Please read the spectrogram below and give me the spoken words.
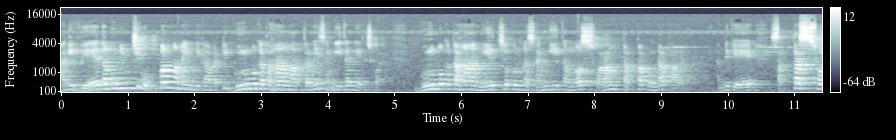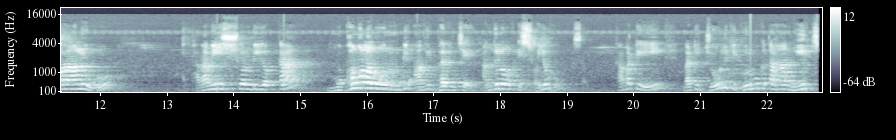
అది వేదము నుంచి ఉత్పన్నమైంది కాబట్టి గురుముఖత మాత్రమే సంగీతం నేర్చుకోవాలి. గురుముఖత నేర్చుకున్న సంగీతంలో స్వరం తప్పకుండా పాడాలి అందుకే సప్తస్వరాలు పరమేశ్వరుడి యొక్క ముఖములలో నుండి ఆవిర్భవించే అందులో ఒకటి స్వయం కాబట్టి వాటి జోలికి గురుముఖత నేర్చు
